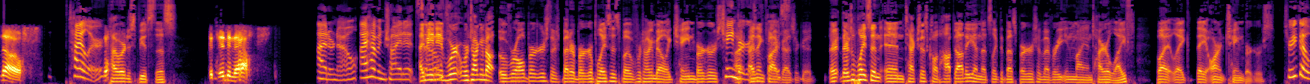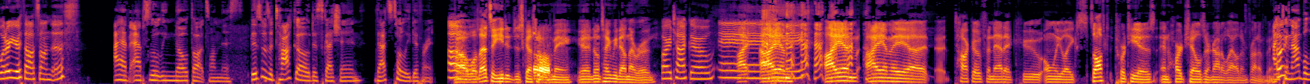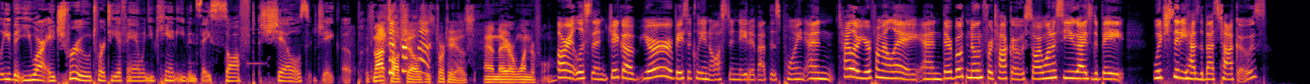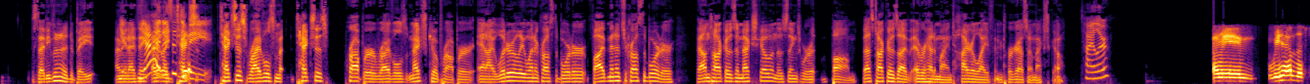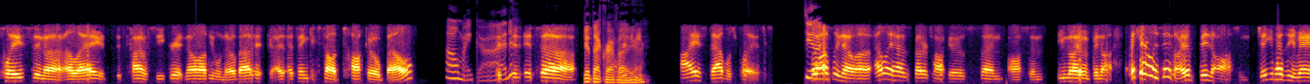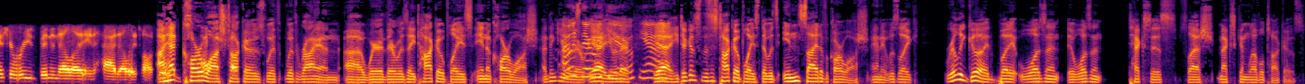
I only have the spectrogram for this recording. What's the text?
No, Tyler, Power disputes this. it's In and Out. I don't know. I haven't tried it. I mean, if we're we're talking about overall burgers, there's better burger places. But if we're talking about like chain burgers, Chain I- burgers, I, think Five course. Guys are good. There, there's a place in in Texas called Hopdoddy, and that's like the best burgers I've ever eaten in my entire life. But like, they aren't chain burgers. Tarika, what are your thoughts on this? I have absolutely no thoughts on this. This was a taco discussion. That's totally different. Oh, well, that's a heated discussion Oh. with me. Yeah, don't take me down that road. bar taco. Hey. I am- I am I am a uh, taco fanatic who only likes soft tortillas and hard shells are not allowed in front of me. I Okay. cannot believe that you are a true tortilla fan when you can't even say soft shells, Jacob. It's not soft shells, it's tortillas, and they are wonderful. All right, listen, Jacob, you're basically an Austin native at this point, and Tyler, you're from LA, and they're both known for tacos. So I want to see you guys debate which city has the best tacos. Is that even a debate? I mean, I think yeah, I, like is a Tex- debate. Texas rivals Texas proper rivals Mexico proper, and I literally went across the border, five minutes across the border, found tacos in Mexico, and those things were bomb. Best tacos I've ever had in my entire life in Progreso, Mexico. Tyler, I mean, we have this place in uh, L.A. It's, it's kind of a secret. Not a lot of people know about it. I, I think it's called Taco Bell. Oh my god, It, it, it's a Get that crap out of here. high established place. dude, Well, honestly, no. Uh, L.A. has better tacos than Austin. Even though I haven't been, I can't really say though. I haven't been to Austin. Jacob has the advantage here where he's been in L.A. and had L.A. tacos. I had car wash tacos with with Ryan, uh, where there was a taco place in a car wash. I think you I were was there yeah, with you you. were there. Yeah, Yeah, he took us to this taco place that was inside of a car wash, and it was like really good, but it wasn't. It wasn't Texas slash Mexican level tacos.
